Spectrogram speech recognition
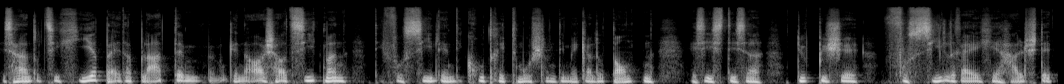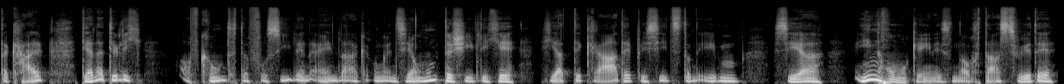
Es handelt sich hier bei der Platte, wenn man genauer schaut, sieht man die Fossilien, die Kudritmuscheln, die Megalodonten. Es ist dieser typische fossilreiche Hallstätter Kalk, der natürlich aufgrund der fossilen Einlagerungen sehr unterschiedliche Härtegrade besitzt und eben sehr inhomogen ist. Und auch das würde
